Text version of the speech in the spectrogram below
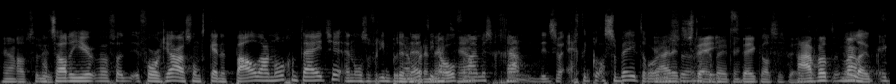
Ja. Absoluut. Want ze hadden hier, vorig jaar stond Kenneth Paal daar nog een tijdje. En onze vriend Brenet, die Brenet, naar Hoffenheim ja. is gegaan. Dit is wel echt een klasse beter hoor. Ja, Dus, dit is eh, twee, beter. twee klassen beter. Ah, wat, maar leuk. Ik,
